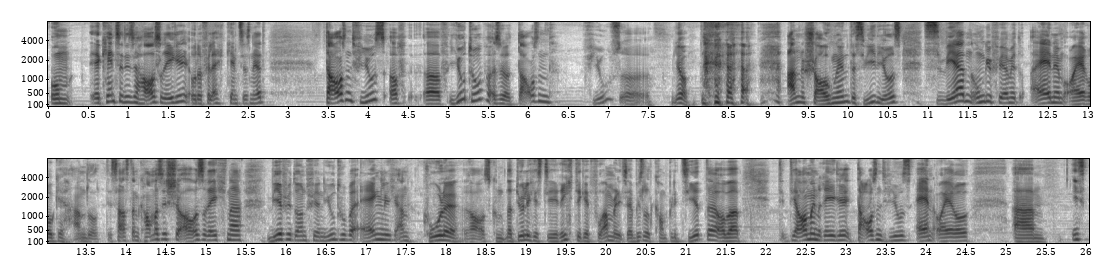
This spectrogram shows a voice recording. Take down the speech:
um, ihr kennt ja diese Hausregel, oder vielleicht kennt ihr es nicht, 1000 Views auf, auf YouTube, also 1000 Views, äh, ja, Anschauungen des Videos, werden ungefähr mit einem Euro gehandelt. Das heißt, dann kann man sich schon ausrechnen, wie viel dann für einen YouTuber eigentlich an Kohle rauskommt. Natürlich ist die richtige Formel ist ein bisschen komplizierter, aber die Daumenregel 1000 Views, 1 Euro, ähm, ist,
